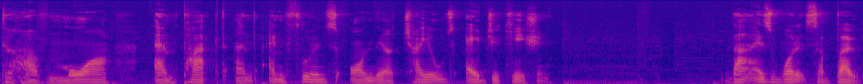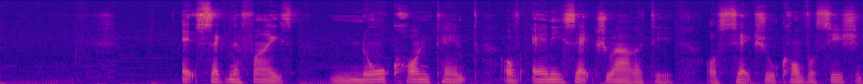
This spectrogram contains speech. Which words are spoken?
to have more impact and influence on their child's education. That is what it's about. It signifies no content of any sexuality or sexual conversation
